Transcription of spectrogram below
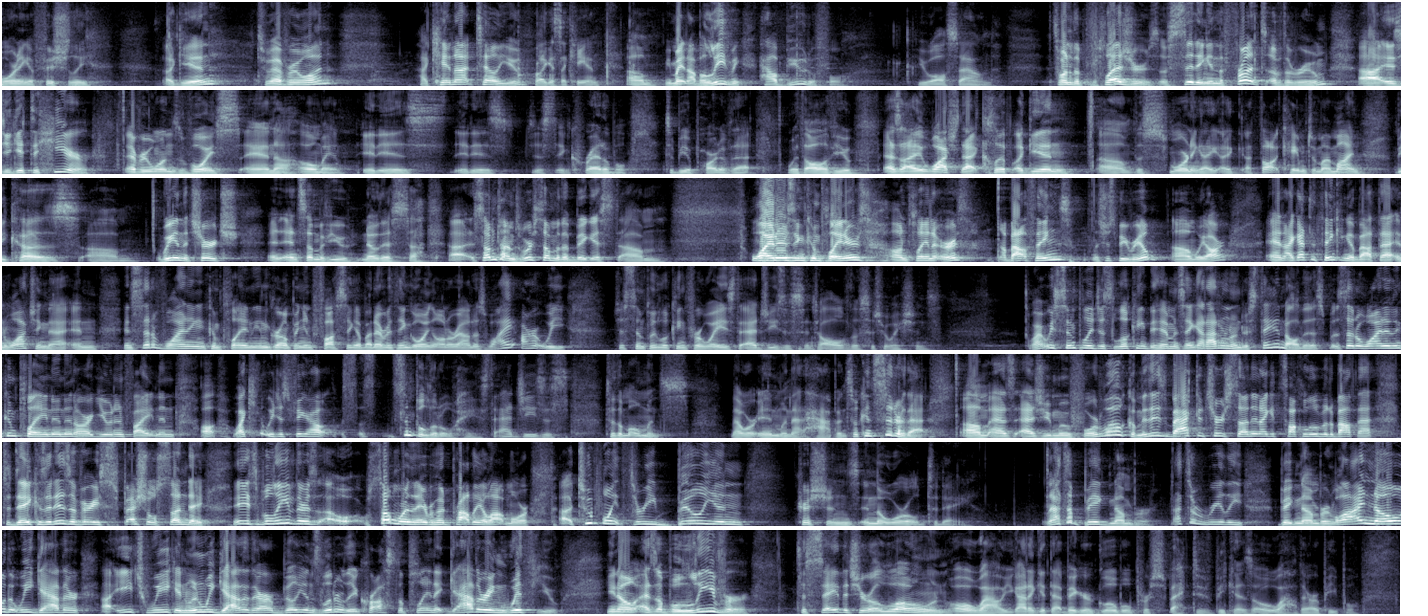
morning officially again to everyone. I cannot tell you, well, I guess I can. Um, you might not believe me, how beautiful you all sound. It's one of the pleasures of sitting in the front of the room uh, is you get to hear everyone's voice, and uh, oh man, it is it is just incredible to be a part of that with all of you. As I watched that clip again um, this morning, I, I, a thought came to my mind because um, we in the church, and, and, some of you know this, uh, uh, sometimes we're some of the biggest um, whiners and complainers on planet Earth about things. Let's just be real, um, we are. And I got to thinking about that and watching that. And instead of whining and complaining and grumping and fussing about everything going on around us, why aren't we just simply looking for ways to add Jesus into all of those situations. Why aren't we simply just looking to Him and saying, God, I don't understand all this, but instead of whining and complaining and arguing and fighting, and all, why can't we just figure out simple little ways to add Jesus to the moments that we're in when that happens? So consider that um, as, as you move forward. Welcome. It is Back to Church Sunday, and I get to talk a little bit about that today because it is a very special Sunday. It's believed there's uh, somewhere in the neighborhood, probably a lot more, uh, 2.3 billion Christians in the world today. That's a big number. That's a really big number. And well, I know that we gather uh, each week, and when we gather, there are billions literally across the planet gathering with you. You know, as a believer, to say that you're alone, oh wow, you got to get that bigger global perspective because, oh wow, there are people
